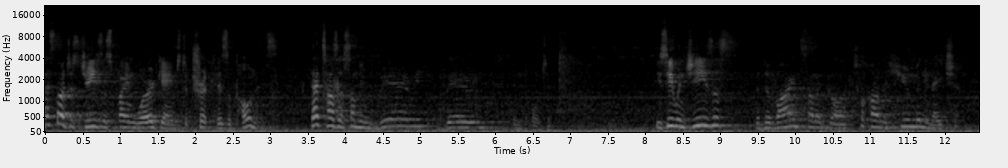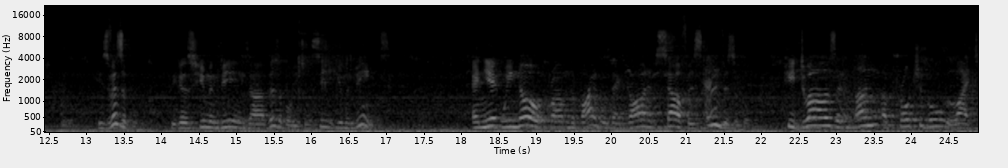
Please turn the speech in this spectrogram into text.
That's not just Jesus playing word games to trick his opponents. That tells us something very, very important. You see, when Jesus, the divine Son of God, took on the human nature, he's visible because human beings are visible. You can see human beings. And yet we know from the Bible that God himself is invisible. He dwells in unapproachable light.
